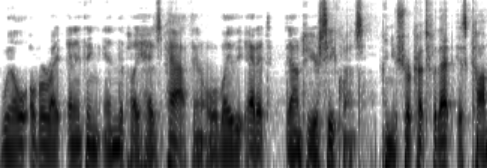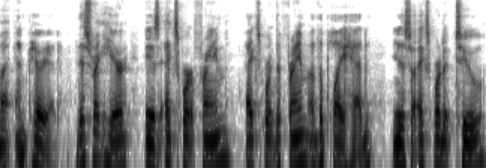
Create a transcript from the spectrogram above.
will overwrite anything in the playhead's path, and it will lay the edit down to your sequence. And your shortcuts for that is comma and period. This right here is export frame. Export the frame of the playhead. You just export it to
